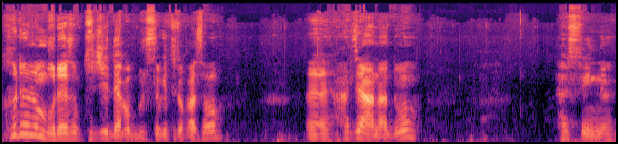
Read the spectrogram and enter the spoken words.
흐르는 물에서 굳이 내가 물속에 들어가서, 예, 하지 않아도 할 수 있는.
